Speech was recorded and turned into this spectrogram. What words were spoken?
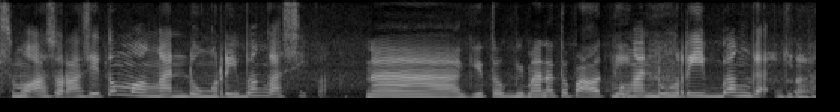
semua asuransi itu mengandung riba nggak sih Pak? Nah gitu gimana tuh Pak Oti? Mengandung riba nggak gitu?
